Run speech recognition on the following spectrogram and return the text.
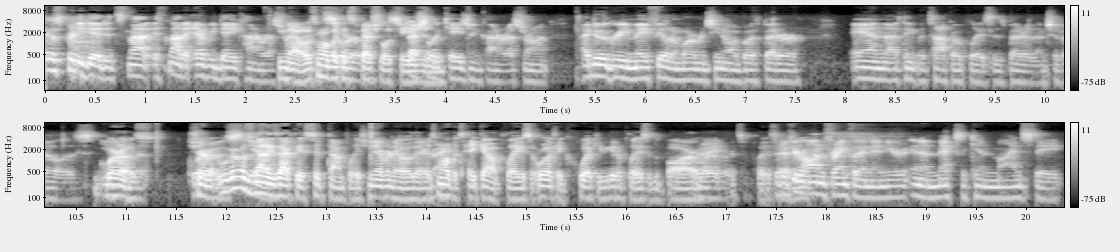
it was pretty good. It's not. It's not an everyday kind of restaurant. No, it's more like a sort of special Special occasion. occasion kind of restaurant. I do agree. Mayfield and Barboncino are both better, and I think the taco place is better than Chavela's. Even Guero's. Sure, but Guero's, yeah. not exactly a sit down place. You never know there. It's more of Right. a takeout place or like a quick. You get a place at the bar or Right. whatever, it's a place. But if you're on Franklin and you're in a Mexican mind state,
